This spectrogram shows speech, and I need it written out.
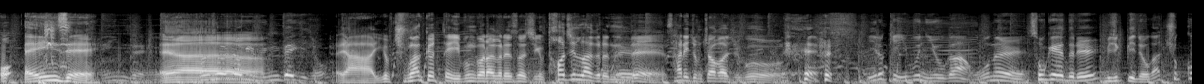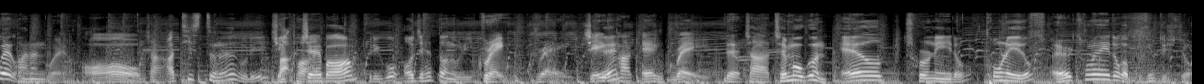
어, 에인세. 에인제. 야. 전설적인 윙백이죠. 야, 이거 중학교 때 입은 거라 그래서 지금 터질라 그랬는데 네. 살이 좀 쪄가지고. 이렇게 입은 이유가 오늘 소개해드릴 뮤직비디오가 축구에 관한 거예요. 어. 자, 아티스트는 우리 박재범, 그리고 어제 했던 우리 그레이. 그레이, J-Park 앤 그레이. 네, 자 제목은 El Tornado, 토네이도, El 토네이도가 무슨 뜻이죠?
